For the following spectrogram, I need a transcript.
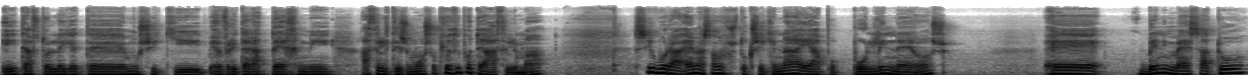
είτε αυτό λέγεται μουσική, ευρύτερα τέχνη, αθλητισμός, οποιοδήποτε άθλημα, σίγουρα ένας άνθρωπος το ξεκινάει από πολύ νέος, ε, μπαίνει μέσα του,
